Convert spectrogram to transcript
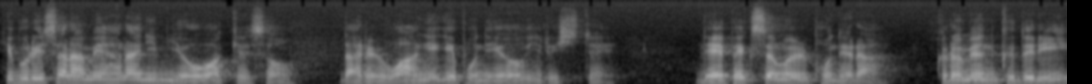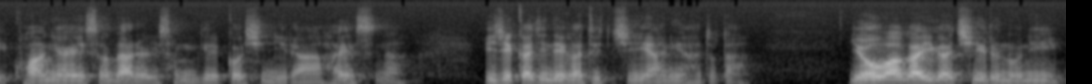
히브리 사람의 하나님 여호와께서 나를 왕에게 보내어 이르시되 내 백성을 보내라. 그러면 그들이 광야에서 나를 섬길 것이니라 하였으나 이제까지 내가 듣지 아니하도다. 여호와가 이같이 이르노니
